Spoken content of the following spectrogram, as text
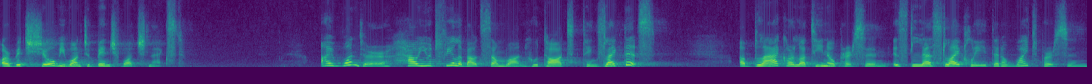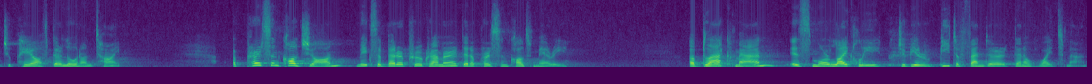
or which show we want to binge watch next. I wonder how you'd feel about someone who thought things like this. A black or Latino person is less likely than a white person to pay off their loan on time. A person called John makes a better programmer than a person called Mary. A black man is more likely to be a repeat offender than a white man.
